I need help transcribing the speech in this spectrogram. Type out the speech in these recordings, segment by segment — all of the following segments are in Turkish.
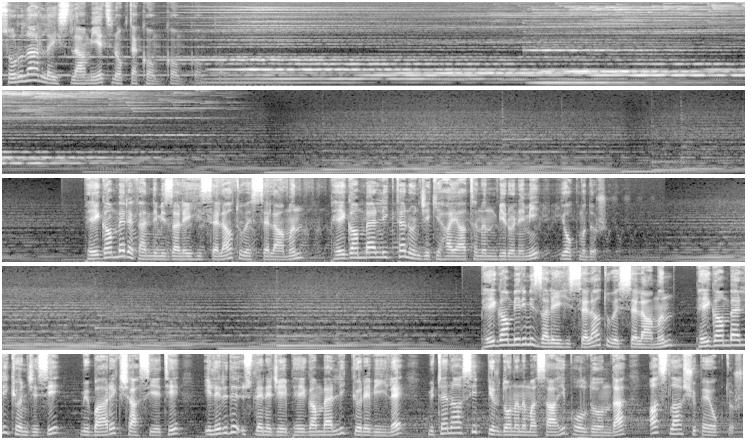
sorularla İslamiyet.com Peygamber Efendimiz Aleyhisselatu Vesselam'ın peygamberlikten önceki hayatının bir önemi yok mudur? Peygamberimiz Aleyhisselatu Vesselam'ın peygamberlik öncesi mübarek şahsiyeti ileride üstleneceği peygamberlik göreviyle mütenasip bir donanıma sahip olduğunda asla şüphe yoktur.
